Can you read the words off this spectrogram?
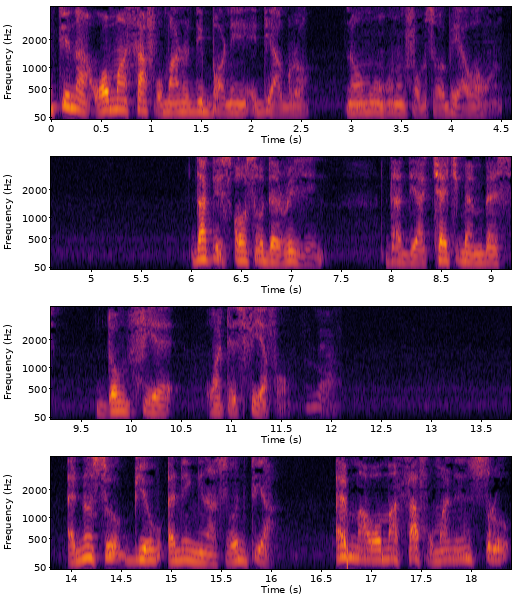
nti na wɔn asafoma no de bɔne di agorɔ na wɔn hunu mfomso bi ɛwɔ wɔn that is also the reason that their church members don't fear what is fearful. Ɛno nso bio ɛne nyinasoɔ nti a ɛma wɔn asafoma no nsoro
